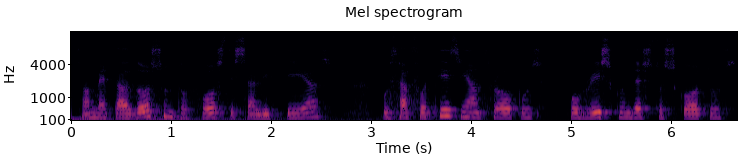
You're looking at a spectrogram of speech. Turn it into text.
θα μεταδώσουν το φως της αληθείας που θα φωτίζει ανθρώπους που βρίσκονται στο σκότους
